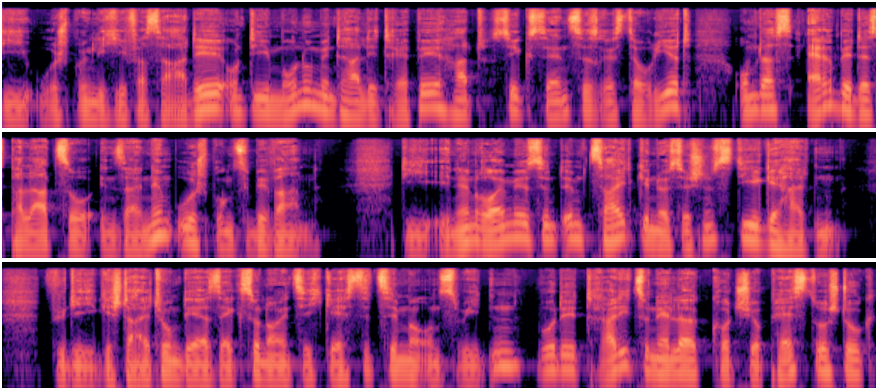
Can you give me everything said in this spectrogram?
Die ursprüngliche Fassade und die monumentale Treppe hat Six Senses restauriert, um das Erbe des Palazzo in seinem Ursprung zu bewahren. Die Innenräume sind im zeitgenössischen Stil gehalten. Für die Gestaltung der 96 Gästezimmer und Suiten wurde traditioneller Coccio-Pesto-Stuck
